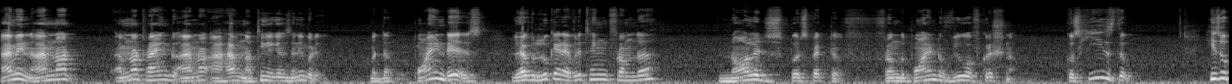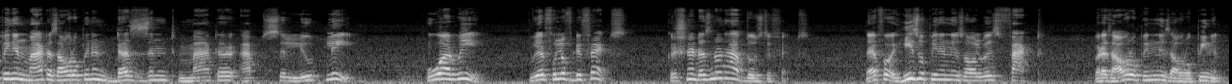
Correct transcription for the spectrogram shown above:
I mean, I'm not. I'm not trying to. I'm not. I have nothing against anybody. But the point is, we have to look at everything from the knowledge perspective from the point of view of Krishna. Because he is the his opinion matters, our opinion doesn't matter absolutely. Who are we? We are full of defects. Krishna does not have those defects. Therefore, his opinion is always fact, whereas our opinion is our opinion.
